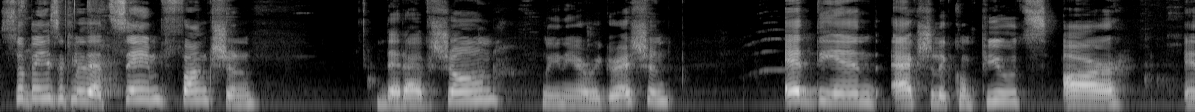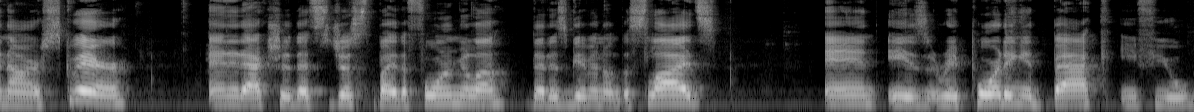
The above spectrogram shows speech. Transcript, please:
So basically that same function that I've shown, linear regression, at the end actually computes r and r square, and it actually, that's just by the formula that is given on the slides, and is reporting it back if you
